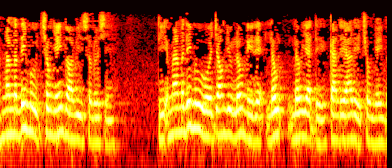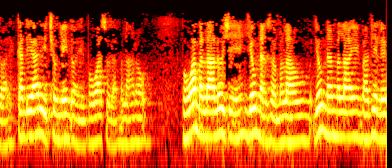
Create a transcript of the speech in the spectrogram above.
အမှန်မသိမှုခြုံငိမ့်သွားပြီဆိုလို့ရှိရင်ဒီအမှန်မသိမှုကိုအကြောင်းပြုလုံနေတဲ့လုံလုံရက်တွေကံတရားတွေခြုံငိမ့်သွားတယ်ကံတရားတွေခြုံငိမ့်သွားရင်ဘဝဆိုတာမလာတော့ဘူးဘဝမလာလို့ရှိရင်ယုံနံဆိုတာမလာဘူးယုံနံမလာရင်ဘာဖြစ်လဲ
